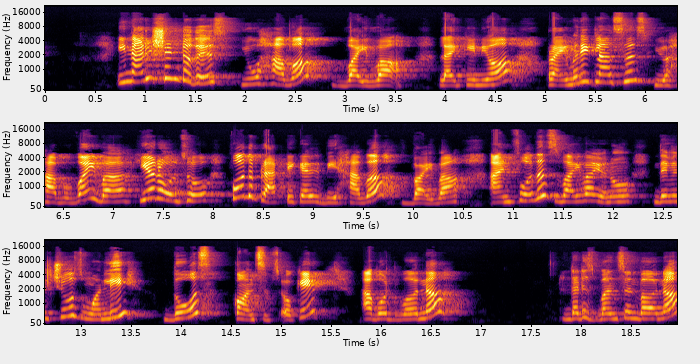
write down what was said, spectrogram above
In addition to this, you have a Viva. Like in your primary classes, you have a Viva. Here also, for the practical, we have a Viva. And for this Viva, you know, they will choose only those concepts, okay? About burner, that is Bunsen burner,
